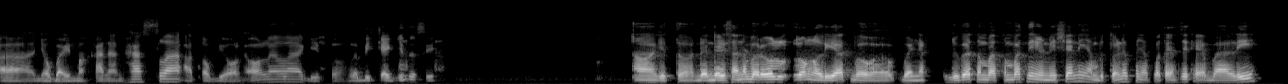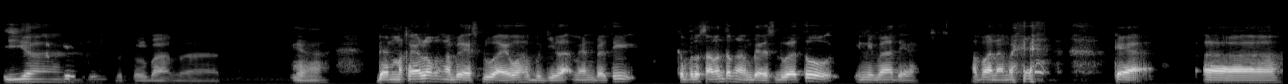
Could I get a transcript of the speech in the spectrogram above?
uh, nyobain makanan khas lah atau beli oleh-oleh lah gitu lebih kayak gitu sih Oh gitu. Dan dari sana baru lo ngelihat bahwa banyak juga tempat-tempat di Indonesia nih yang betulnya punya potensi kayak Bali. Iya, betul banget. Ya. Dan makanya lo ngambil S2 ya. Wah, begila men. Berarti keputusan lo untuk ngambil S2 tuh ini banget ya. Apa namanya? kayak uh,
